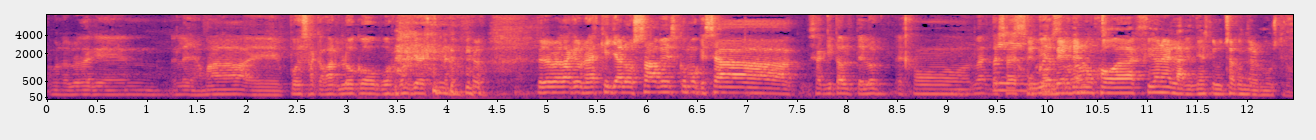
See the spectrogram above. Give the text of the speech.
bueno, es verdad que en, en la llamada eh, puedes acabar loco por cualquier esquina, pero, pero es verdad que una vez que ya lo sabes, como que se ha, se ha quitado el telón. Es como. te has Se convierte en un juego de acción en la que tienes que luchar contra el monstruo.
